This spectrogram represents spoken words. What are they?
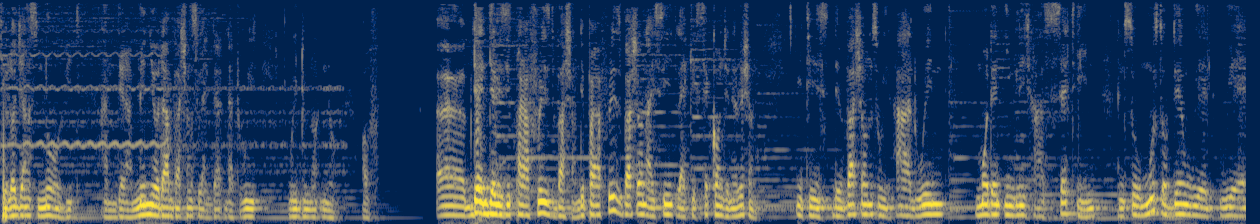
theologians know of it, and there are many other versions like that that we we do not know of. Uh, then there is the paraphrased version. The paraphrased version I see like a second generation. It is the versions we had when modern English has set in, and so most of them were were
